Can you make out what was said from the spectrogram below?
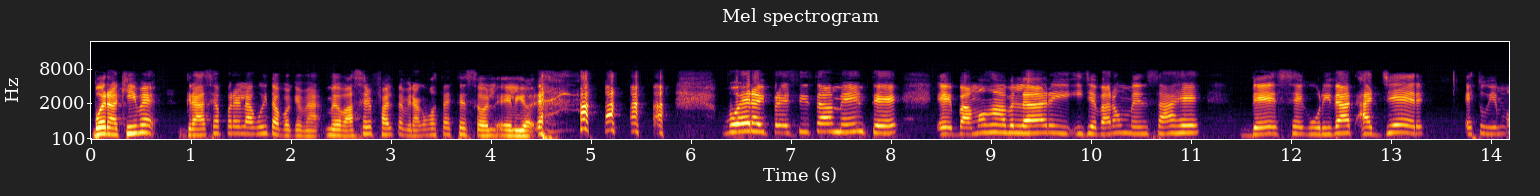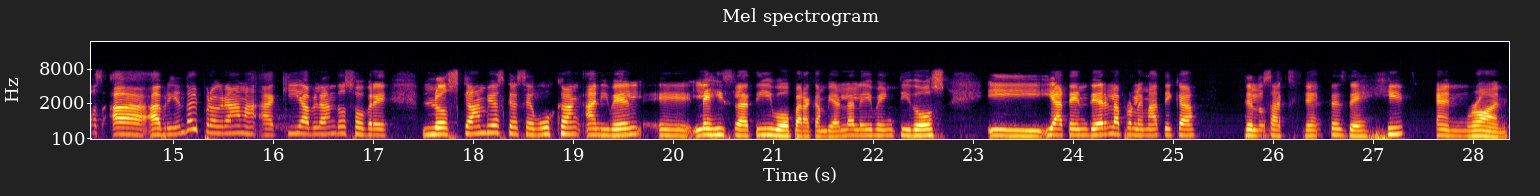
Bueno, aquí me. Gracias por el agüita porque me, va a hacer falta. Mira cómo está este sol, Elio. bueno, y precisamente eh, vamos a hablar y, y llevar un mensaje de seguridad. Ayer estuvimos ah, abriendo el programa aquí hablando sobre los cambios que se buscan a nivel eh, legislativo para cambiar la ley 22 y, y atender la problemática de los accidentes de hit and run.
